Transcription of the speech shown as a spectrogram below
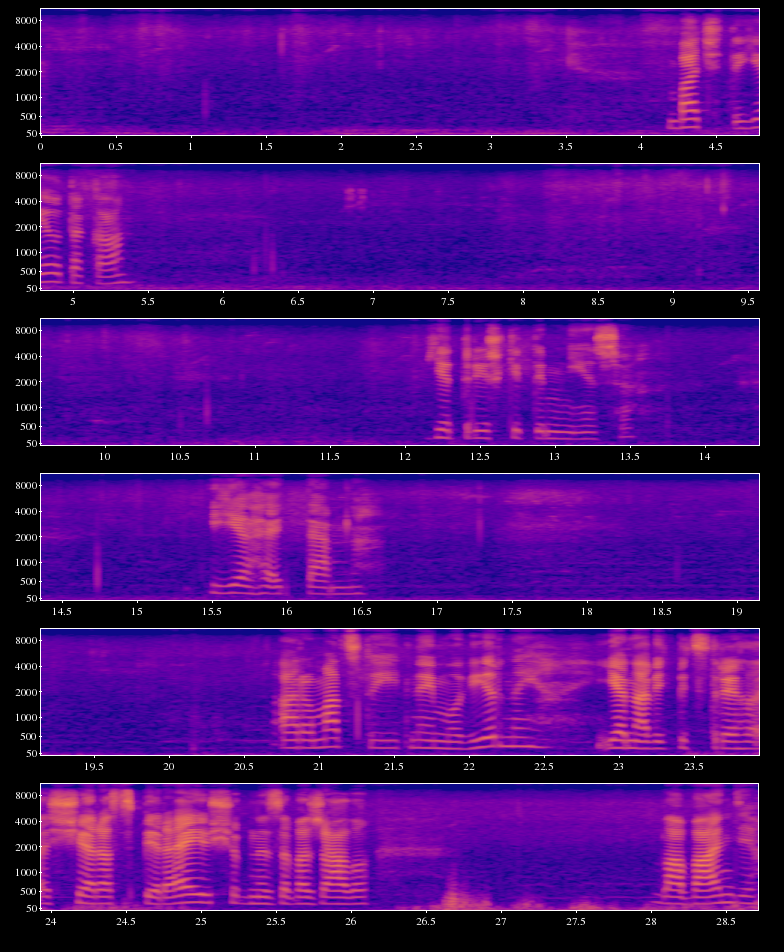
Бачите, є отака. Є трішки темніша. І Є геть темна. Аромат стоїть неймовірний. Я навіть підстригла ще раз спірею, щоб не заважало лаванді,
